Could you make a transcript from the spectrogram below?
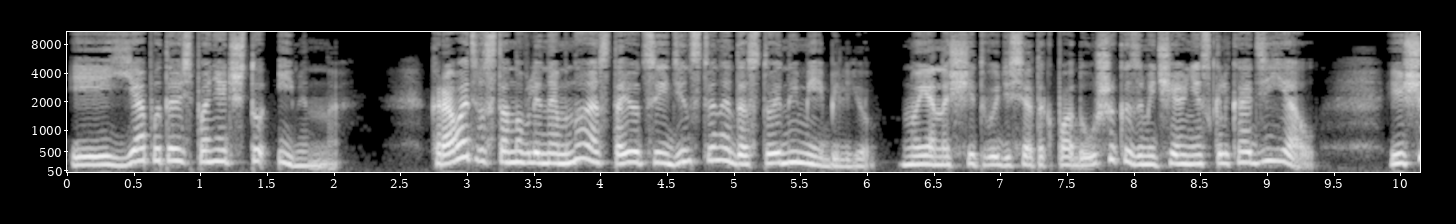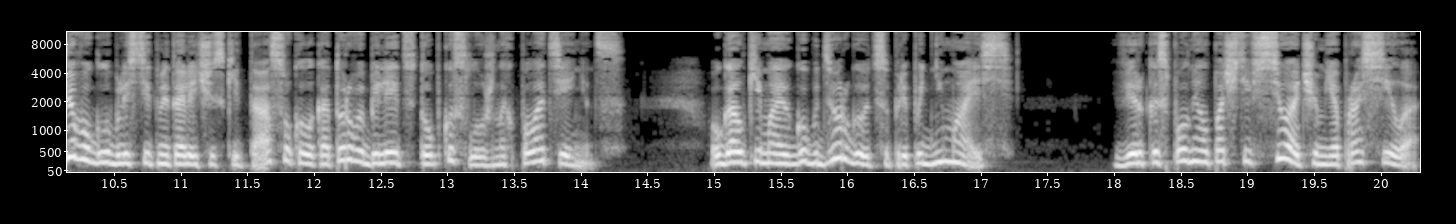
И я пытаюсь понять, что именно. Кровать, восстановленная мной, остается единственной достойной мебелью, но я насчитываю десяток подушек и замечаю несколько одеял — еще в углу блестит металлический таз, около которого белеет стопка сложных полотенец. Уголки моих губ дергаются, приподнимаясь. Вирк исполнил почти все, о чем я просила.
